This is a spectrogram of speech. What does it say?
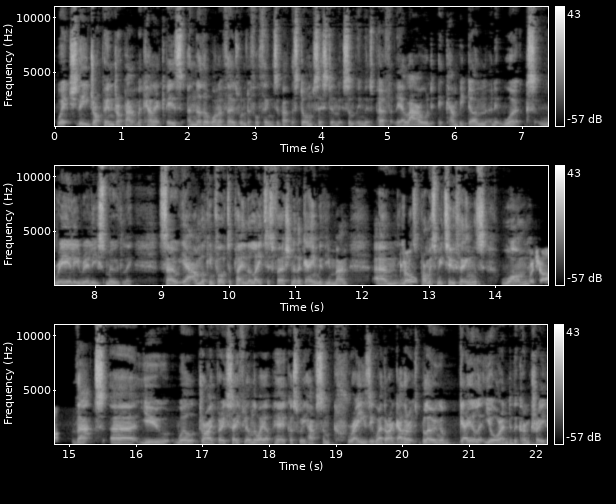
which the drop in, drop out mechanic is another one of those wonderful things about the Storm system. It's something that's perfectly allowed, it can be done, and it works really, really smoothly. So yeah, I'm looking forward to playing the latest version of the game with you, man. Um, cool. You must promise me two things. One, which are that uh, you will drive very safely on the way up here because we have some crazy weather. I gather it's blowing a gale at your end of the country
